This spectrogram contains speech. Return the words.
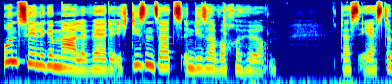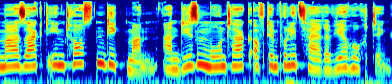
Unzählige Male werde ich diesen Satz in dieser Woche hören. Das erste Mal sagt ihn Thorsten Diekmann an diesem Montag auf dem Polizeirevier Huchting.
